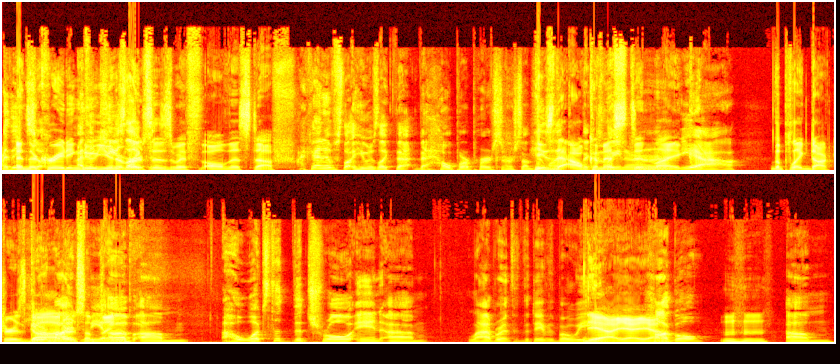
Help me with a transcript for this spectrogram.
I think and they're so. creating new he's, like, universes with all this stuff. I kind of thought he was like the the helper person or something. He's the like alchemist and, like, yeah. The plague doctor is He God or something. me of um oh what's the the troll in um Labyrinth with the David Bowie? Yeah, yeah, yeah. Hoggle. mm-hmm. Um,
